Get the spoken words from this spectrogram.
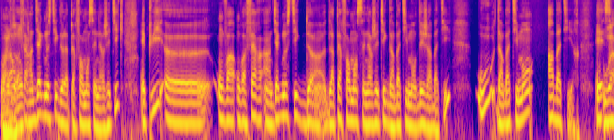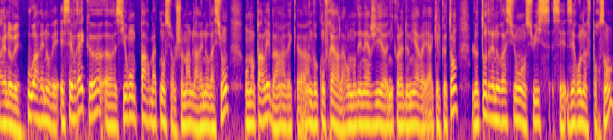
voilà, on va faire un diagnostic de la performance énergétique. Et puis, euh, on, va, on va faire un diagnostic de la performance énergétique d'un bâtiment déjà bâti ou d'un bâtiment à bâtir. Et Ou à rénover ou à rénover. Et c'est vrai que euh, si on part maintenant sur le chemin de la rénovation, on en parlait ben, avec euh, un de vos confrères à la Roman d'énergie, euh, Nicolas Demière, il y a quelques temps. Le taux de rénovation en Suisse, c'est 0,9%.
